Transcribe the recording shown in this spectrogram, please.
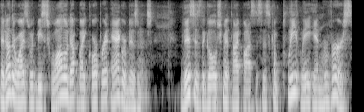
that otherwise would be swallowed up by corporate agribusiness. This is the Goldschmidt hypothesis completely in reverse.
